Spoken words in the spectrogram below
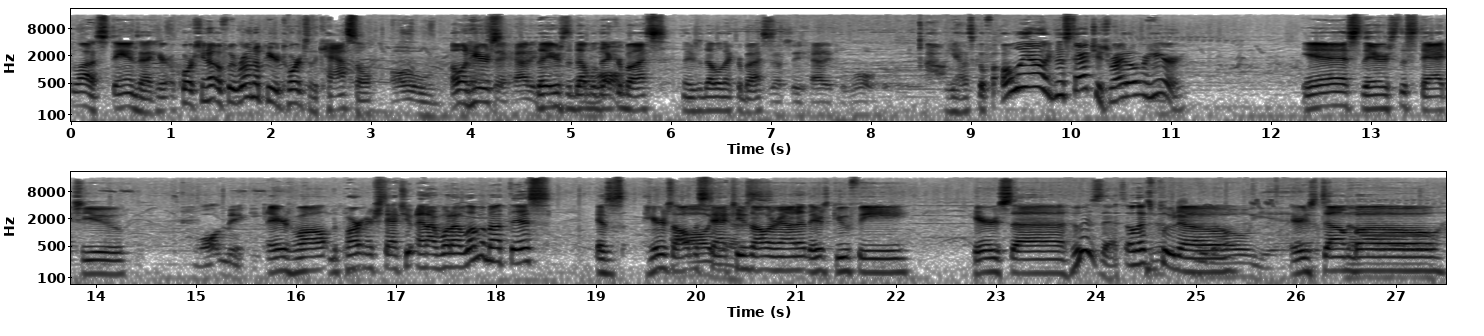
lot of stands out here. Of course, you know, if we run up here towards the castle. Oh. Oh, and here's here's gotta say howdy there's the double decker bus. There's a double decker bus. You say howdy to Walt. Oh yeah, let's go. Fi- oh yeah, like the statue's right over here. Yes, there's the statue. Walt Mickey. There's Walt, the partner statue. And I, what I love about this is here's all the Oh, statues yes. all around it. There's Goofy. Here's uh who is this? Oh, that's Pluto. Oh yeah. There's Dumbo.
